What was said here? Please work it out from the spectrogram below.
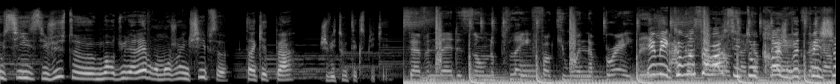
ou si c'est juste euh, mordu la lèvre en mangeant une chips. T'inquiète pas, je vais tout t'expliquer. Eh mais comment savoir si ton crush veut te pécho?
